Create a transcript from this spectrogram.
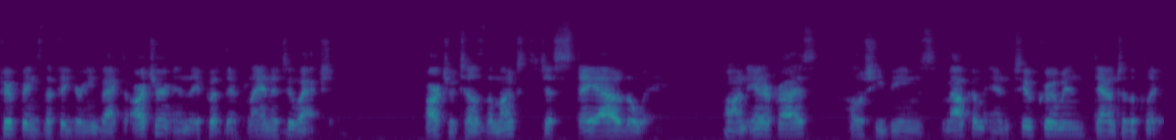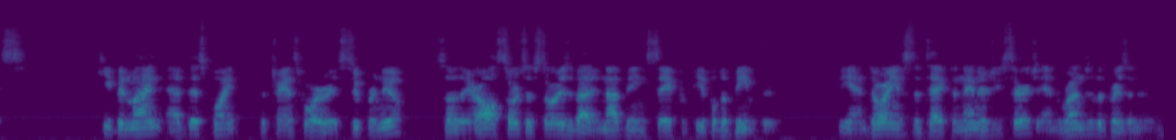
Trip brings the figurine back to Archer, and they put their plan into action. Archer tells the monks to just stay out of the way. On Enterprise, Hoshi beams Malcolm and two crewmen down to the place. Keep in mind, at this point, the transporter is super new, so there are all sorts of stories about it not being safe for people to beam through. The Andorians detect an energy surge and run to the prison room.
